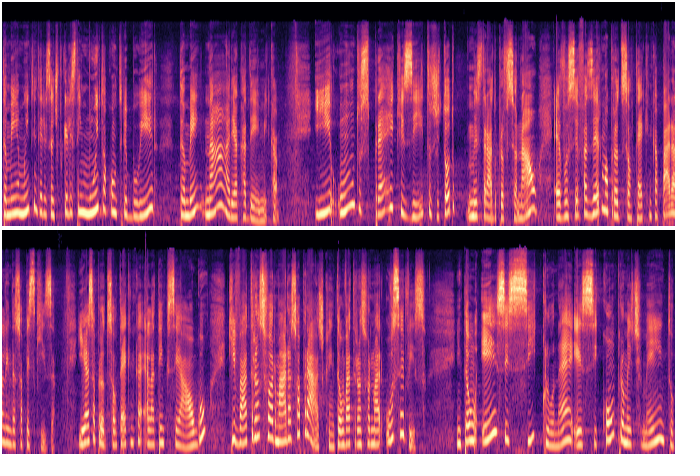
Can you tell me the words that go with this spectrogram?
também é muito interessante, porque eles têm muito a contribuir também na área acadêmica. E um dos pré-requisitos de todo mestrado profissional é você fazer uma produção técnica para além da sua pesquisa. E essa produção técnica, ela tem que ser algo que vá transformar a sua prática, então vai transformar o serviço. Então, esse ciclo, né, esse comprometimento,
